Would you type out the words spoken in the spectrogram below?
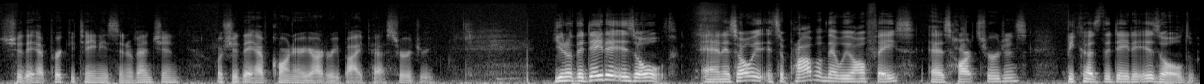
Should they have percutaneous intervention? Or should they have coronary artery bypass surgery? You know, the data is old. And it's always it's a problem that we all face as heart surgeons because the data is old.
